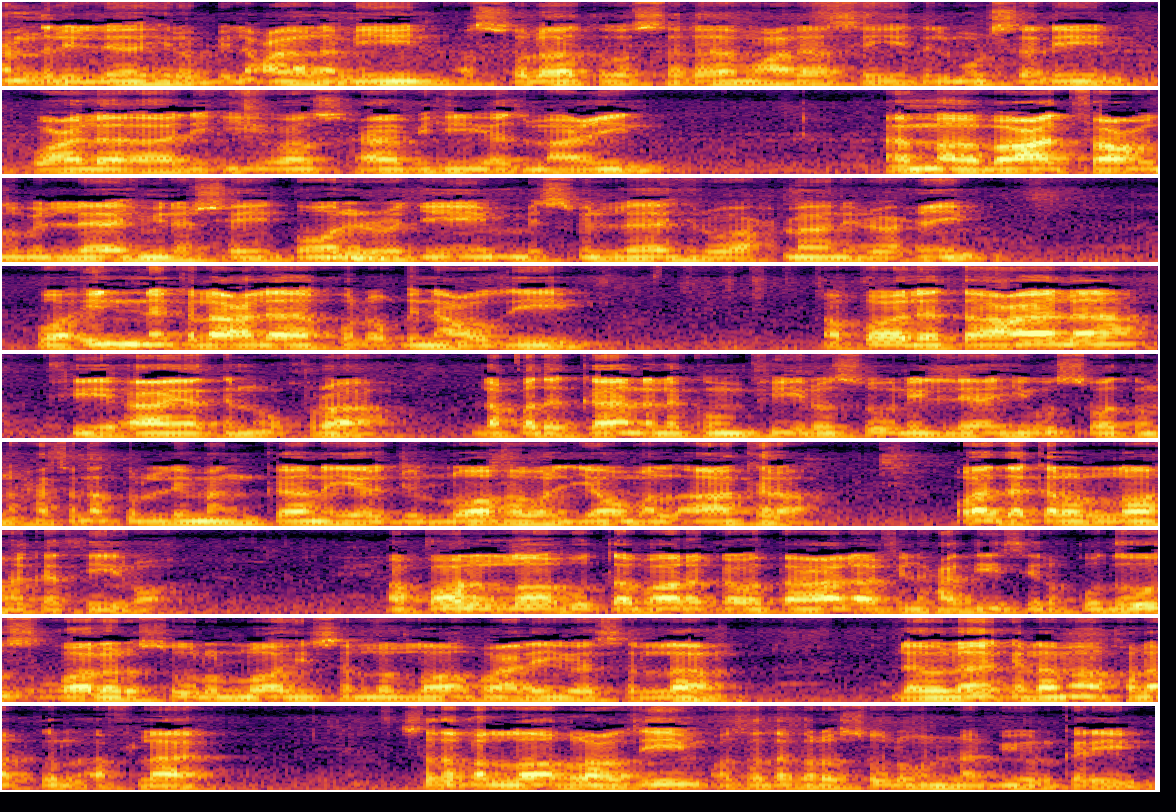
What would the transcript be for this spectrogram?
الحمد لله رب العالمين والصلاة والسلام على سيد المرسلين وعلى آله وأصحابه أجمعين. أما بعد فأعوذ بالله من الشيطان الرجيم. بسم الله الرحمن الرحيم. وإنك لعلى خلق عظيم. وقال تعالى في آية أخرى لقد كان لكم في رسول الله أسوة حسنة لمن كان يرجو الله واليوم الآخر. وذكر الله كثيرا. وقال الله تبارك وتعالى في الحديث القدوس قال رسول الله صلى الله عليه وسلم لولاك لما خلقت الأفلاك صدق الله العظيم وصدق رسوله النبي الكريم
